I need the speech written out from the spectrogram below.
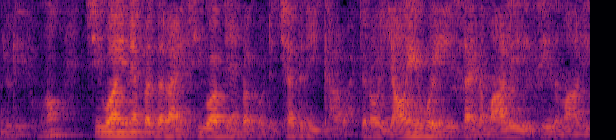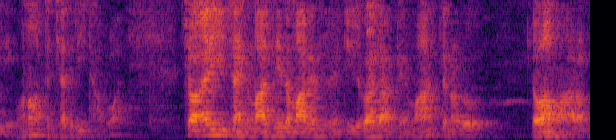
မျိုးတွေပေါ့နော်စီးပွားရေးနဲ့ပတ်သက်လာရင်စီးပွားပြန်ဘက်ကိုတစ်ချက်သတိထားပါကျွန်တော်ရောင်းရေးဝယ်ရေးဆိုင်သမားလေးတွေဈေးသမားလေးတွေပေါ့နော်တစ်ချက်သတိထားပါဆိုတော့အဲ့ဒီဆိုင်သမားဈေးသမားတွေဆိုရင်ဒီတစ်ပတ်တာအတွင်းမှာကျွန်တော်တို့လောကမှာတော့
